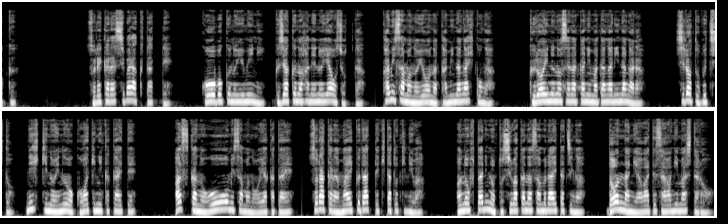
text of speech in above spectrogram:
6それからしばらく経って、香木の弓にクジャクの羽の矢を背負った神様のような神長彦が、黒犬の背中にまたがりながら、白とブチと二匹の犬を小脇に抱えて、飛鳥の大神様の親方へ空から舞い下ってきた時には、あの二人の年若な侍たちがどんなに慌て騒ぎましたろ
